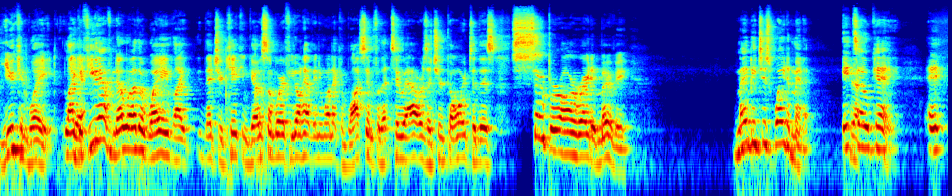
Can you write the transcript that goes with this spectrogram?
You can wait. Like Yeah. if you have no other way, like that your kid can go somewhere. If you don't have anyone that can watch them for that two hours that you're going to this super R-rated movie, maybe just wait a minute. It's Yeah. okay. It,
